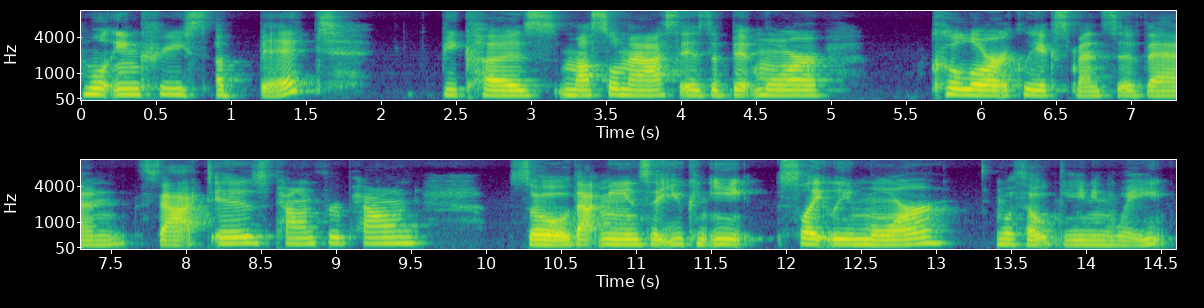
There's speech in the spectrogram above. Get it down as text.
will increase a bit because muscle mass is a bit more calorically expensive than fat is pound for pound. So that means that you can eat slightly more without gaining weight,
